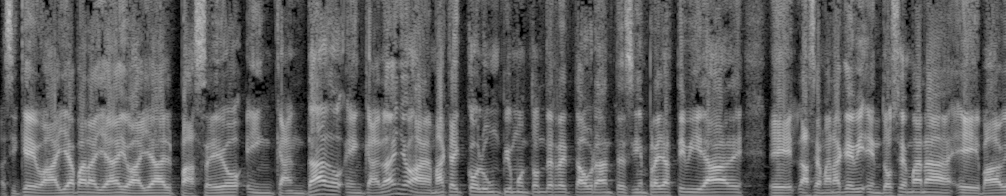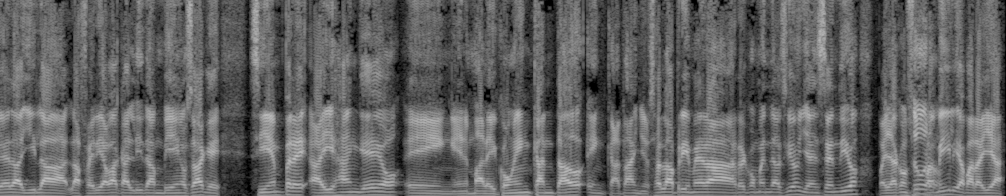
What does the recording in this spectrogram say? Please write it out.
Así que vaya para allá y vaya al paseo encantado en Cataño. Además que hay columpio, un montón de restaurantes, siempre hay actividades. Eh, la semana que viene, en dos semanas, eh, va a haber allí la, la Feria Bacardí también. O sea que siempre hay jangueo en el Malecón Encantado en Cataño. Esa es la primera recomendación. Ya encendió, vaya con su Duro. familia para allá.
